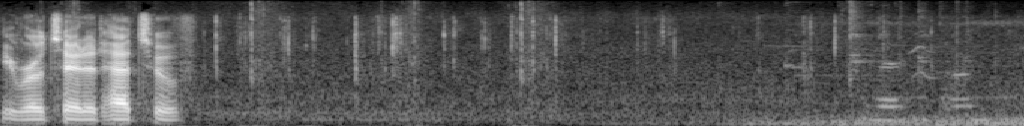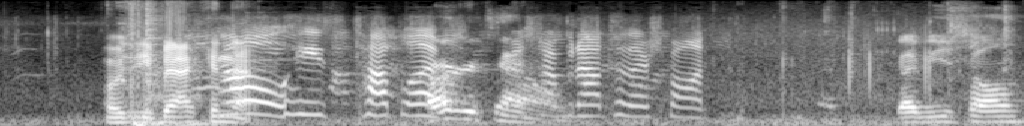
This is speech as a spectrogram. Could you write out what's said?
He rotated, had to have. Or is he back in that? No, he's top left. Burger He's jumping out to their spawn. Baby, you saw him?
